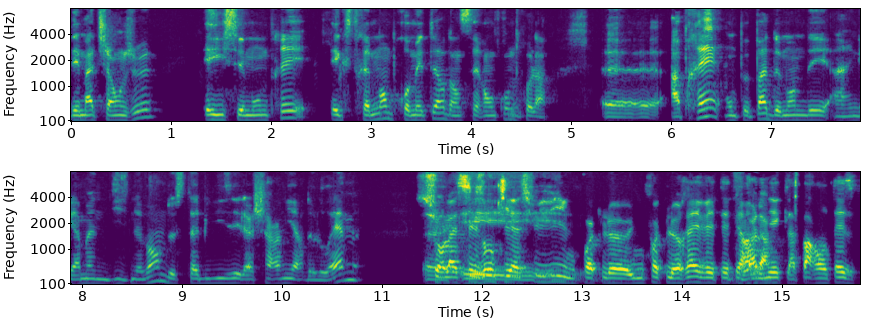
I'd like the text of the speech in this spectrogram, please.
des matchs en jeu, et il s'est montré extrêmement prometteur dans ces rencontres-là. Euh, après, on peut pas demander à un gamin de 19 ans de stabiliser la charnière de l'OM. Sur la euh, saison qui a suivi, une fois que le, une fois que le rêve était terminé, Voilà. que la parenthèse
